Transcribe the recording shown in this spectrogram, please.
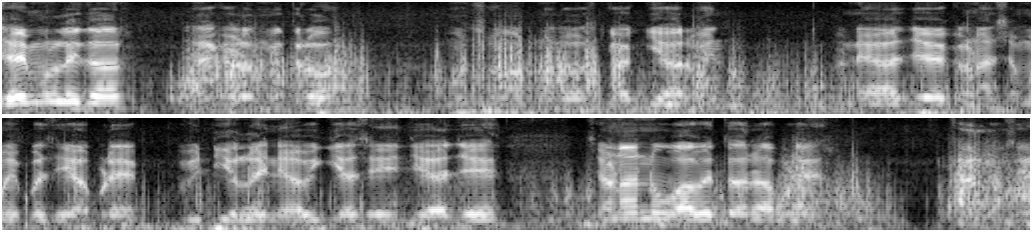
જય મુરલીધર. જય ખેડૂત મિત્રો. હું છું આપનો દોસ્ત કાકી અરવિંદ. અને આજે ઘણા સમય પછી આપણે એક વીડિયો લઈને આવી ગયા છે જે આજે ચણાનું વાવેતર આપણે ચાલુ છે.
